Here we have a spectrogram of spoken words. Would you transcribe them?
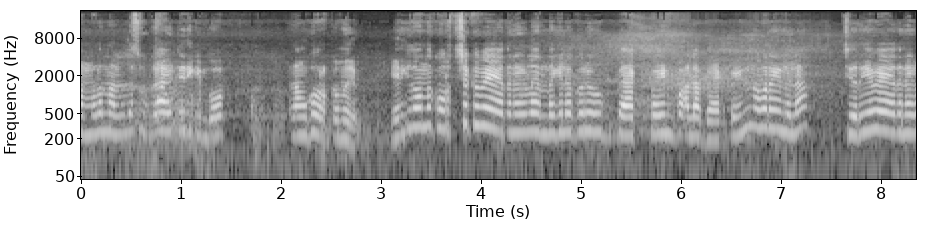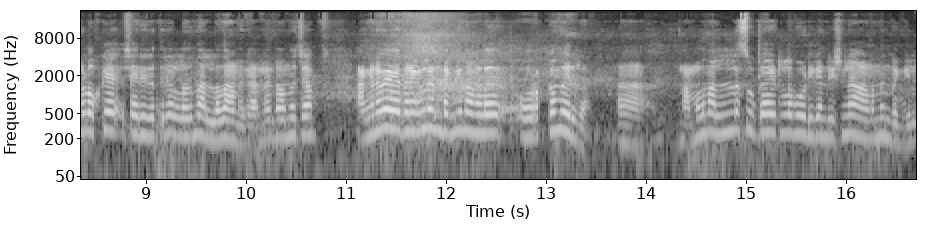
നമ്മൾ നല്ല സുഖമായിട്ടിരിക്കുമ്പോൾ നമുക്ക് ഉറക്കം വരും. എനിക്ക് തോന്നുന്നു കുറച്ചൊക്കെ വേദനകൾ എന്തെങ്കിലുമൊക്കെ ഒരു ബാക്ക് പെയിൻ അല്ല ബാക്ക് പെയിൻ എന്ന് പറയുന്നില്ല. ചെറിയ വേദനകളൊക്കെ ശരീരത്തിലുള്ളത് നല്ലതാണ്. കാരണം എന്താണെന്ന് വെച്ചാൽ അങ്ങനെ വേദനകൾ ഉണ്ടെങ്കിൽ നമ്മൾ ഉറക്കം വരില്ല. നമ്മൾ നല്ല സുഖമായിട്ടുള്ള ബോഡി കണ്ടീഷനിലാണെന്നുണ്ടെങ്കിൽ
